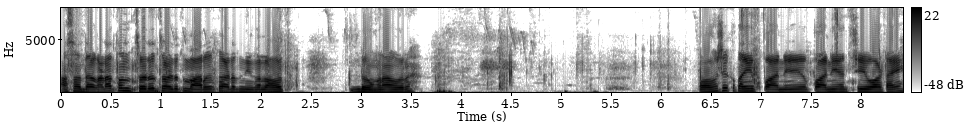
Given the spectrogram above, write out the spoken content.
असं दगडातून चढत चढत मार्ग काढत निघालो आहोत डोंगरावर. पाहू शकता ही पाणी पाण्याची वाट आहे.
